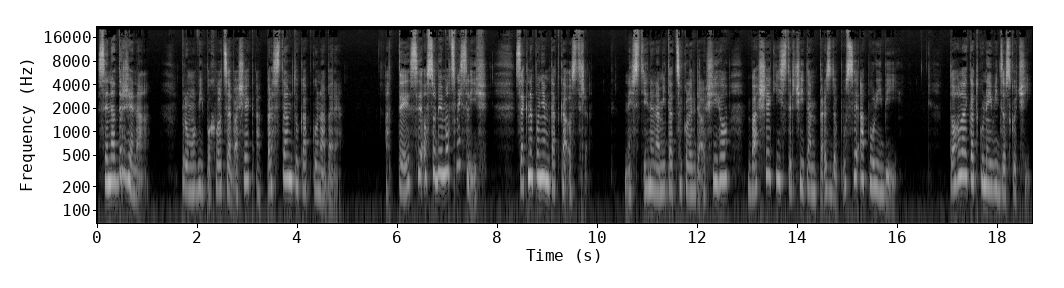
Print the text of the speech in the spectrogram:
Jsi nadržená. Promluví po chvilce Vašek a prstem tu kapku nabere. A ty si o sobě moc myslíš? Sekne po něm Katka ostře. Než stihne namítat cokoliv dalšího, Vašek jí strčí ten prst do pusy a políbí. Tohle Katku nejvíc zaskočí.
